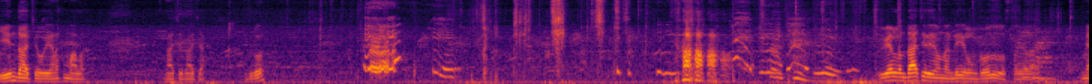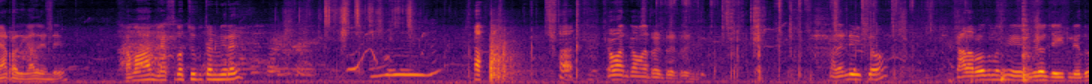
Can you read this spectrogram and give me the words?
ఏం దాచావు వెనకమాల దాచా దాచా. ఇదిగో. వీళ్ళని దాచేది ఏముందండి? వీళ్ళని రోజు వస్తాయి కదా. మ్యాటర్ అది కాదులేండి. కమాన్ లెట్స్ గో చూపించండి మీరే. కమాన్ కమాన్ రండి రండి రండి. అదండి విషయం. చాలా రోజుల నుంచి వీడియోలు చేయట్లేదు.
